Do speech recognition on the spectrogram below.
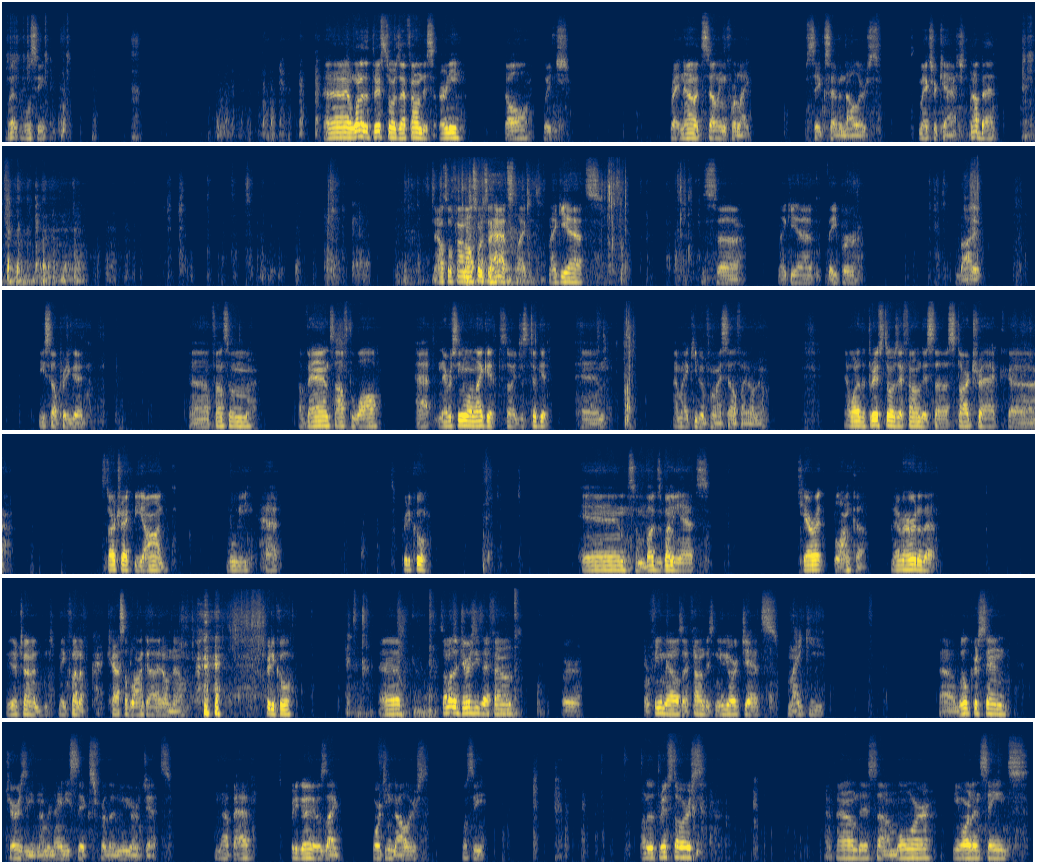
But we'll see. Uh, one of the thrift stores, I found this Ernie doll, which right now it's selling for like six, seven dollars. Some extra cash, not bad. I also found all sorts of hats, like Nike hats. This uh, Nike hat, Vapor. Bought it. These sell pretty good. Uh, found some Vans off the wall hat. Never seen one like it, so I just took it and I might keep it for myself. I don't know. At one of the thrift stores, I found this uh, Star Trek, uh, Star Trek Beyond movie hat. It's pretty cool. And some Bugs Bunny hats. Carrot Blanca. Never heard of that. They're trying to make fun of Casablanca. I don't know. Pretty cool. Uh, some of the jerseys I found were for females. I found this New York Jets Nike uh, Wilkerson jersey, number 96 for the New York Jets. Not bad. It's pretty good. It was like $14. We'll see. One of the thrift stores. I found this uh, more New Orleans Saints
